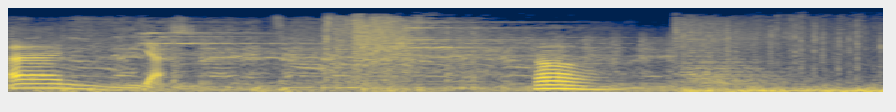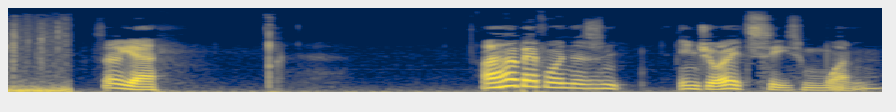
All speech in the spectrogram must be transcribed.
And yes. Oh. So yeah. I hope everyone has enjoyed season one.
